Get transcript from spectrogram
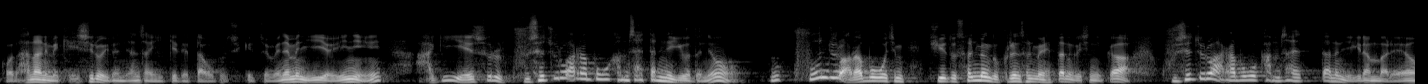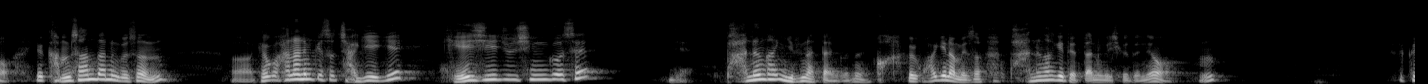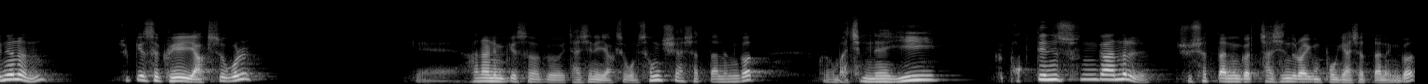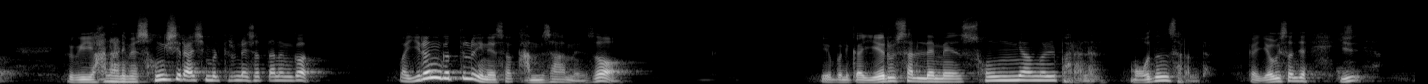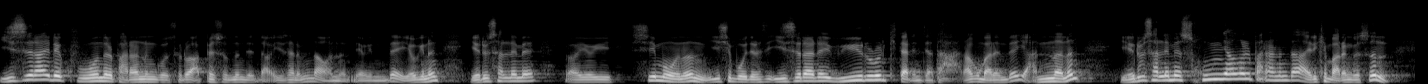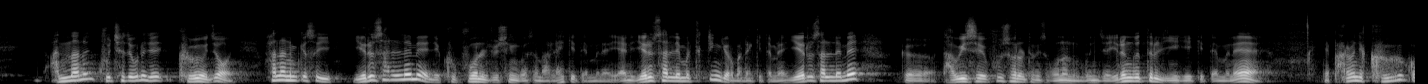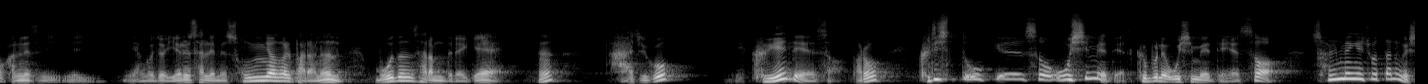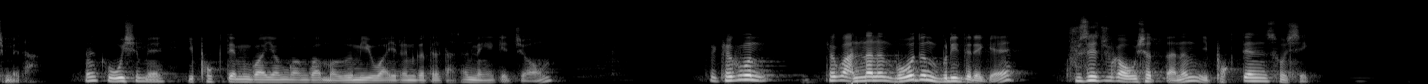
곧 하나님의 계시로 이런 현상이 있게 됐다고 볼 수 있겠죠. 왜냐하면 이 여인이 아기 예수를 구세주로 알아보고 감사했다는 얘기거든요. 구원주로 알아보고 지금 뒤에도 설명도 그런 설명을 했다는 것이니까 구세주로 알아보고 감사했다는 얘기란 말이에요. 감사한다는 것은 어, 결국 하나님께서 자기에게 계시해 주신 것에 이제 반응이 일어났다는 것은 그걸 확인하면서 반응하게 됐다는 것이거든요. 음? 그래서 그녀는 주께서 그의 약속을 하나님께서 그 자신의 약속을 성취하셨다는 것, 그리고 마침내 이그 복된 순간을 주셨다는 것, 자신으로 하여금 보게 하셨다는 것, 그리고 이 하나님의 성실하심을 드러내셨다는 것, 이런 것들로 인해서 감사하면서 여기 보니까 예루살렘의 속량을 바라는 모든 사람들. 그러니까 여기서 이제 이스라엘의 구원을 바라는 것으로 앞에서도 이제 이 사람이 나왔는데 여기는 예루살렘의 어, 여기 시몬은 25절에서 이스라엘의 위로를 기다린 자다라고 말했는데 안나는 예루살렘의 속량을 바라는다 이렇게 말한 것은 안나는 구체적으로 이제 그거죠. 하나님께서 이 예루살렘에 그 구원을 주신 것을 말을 했기 때문에 예루살렘을 특징적으로 말했기 때문에 예루살렘의 그 다윗의 후손을 통해서 오는 문제 이런 것들을 얘기했기 때문에 바로 이제 그것과 관련해서 한 거죠. 예루살렘의 속량을 바라는 모든 사람들에게 어? 가지고 그에 대해서 바로 그리스도께서 오심에 대해서 그분의 오심에 대해서 설명해 주었다는 것입니다. 어? 그 오심의 이 복됨과 영광과 뭐 의미와 이런 것들을 다 설명했겠죠. 결국은 결국 안 나는 모든 무리들에게 구세주가 오셨다는 이 복된 소식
